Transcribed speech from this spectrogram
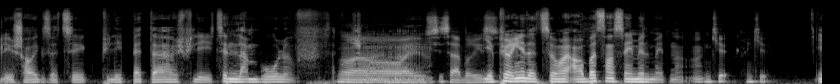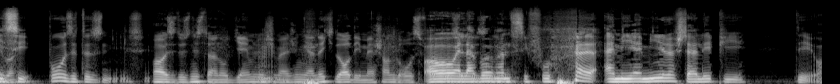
les chars exotiques, puis les pétages, puis les. Tu sais, une Lambo, là. pff, ça coûte Ouais, cher, ouais, ouais. aussi ça brise. Il n'y a plus rien de ça. ouais. En bas de 105 000 maintenant. OK, OK. Ici, pas aux États-Unis. Ah, aux États-Unis, c'est un autre game, là, Mm. j'imagine. Il y en a qui doivent avoir des méchantes grosses flottes Oh, aux ouais, là-bas, man, c'est fou. à Miami, là, j'étais allé, puis. Des, ouais.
